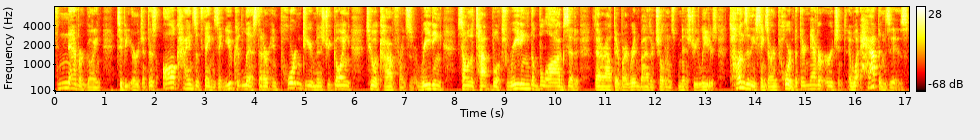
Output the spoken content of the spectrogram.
It's never going to be urgent. There's all kinds of things that you could list that are important to your ministry. Going to a conference, reading some of the top books, reading the blogs that, that are out there by written by other children's ministry leaders. Tons of these things are important, but they're never urgent. And what happens is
